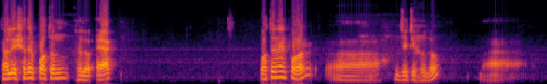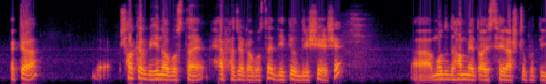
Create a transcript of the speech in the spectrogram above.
তাহলে এরশাদের পতন হলো এক। পতনের পর যেটি হলো একটা সরকারবিহীন অবস্থায় হ্যাফহাজার্ড অবস্থায় দ্বিতীয় দৃশ্যে এসে আহমেদ অস্থায়ী রাষ্ট্রপতি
